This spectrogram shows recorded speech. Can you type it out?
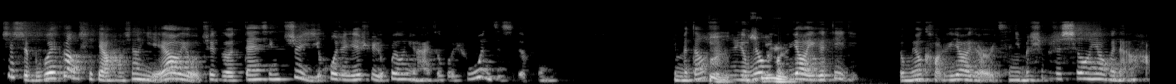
即使不会放弃掉，好像也要有这个担心、质疑，或者也许会有女孩子回去问自己的父母：你们当时有没有考虑要一个弟弟？有没有考虑要一个儿子？你们是不是希望要个男孩？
